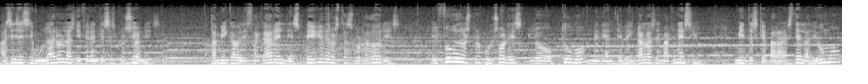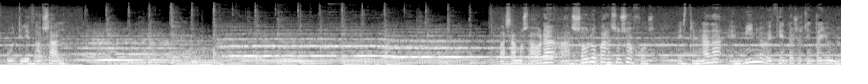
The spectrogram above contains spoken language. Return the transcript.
Así se simularon las diferentes explosiones. También cabe destacar el despegue de los transbordadores. El fuego de los propulsores lo obtuvo mediante bengalas de magnesio, mientras que para la estela de humo utilizó sal. Pasamos ahora a Solo para sus ojos, estrenada en 1981.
